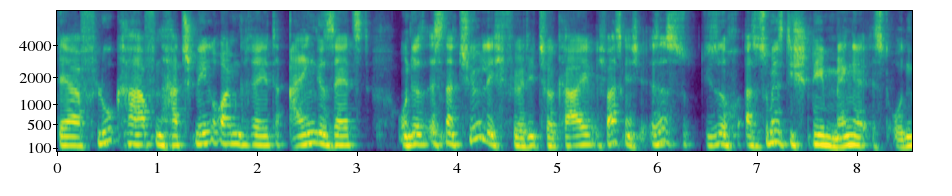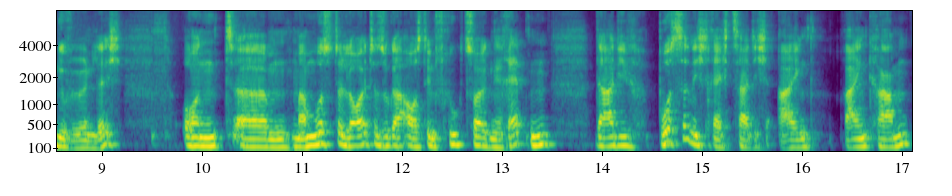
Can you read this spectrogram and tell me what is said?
Der Flughafen hat Schneeräumgerät eingesetzt und es ist natürlich für die Türkei, ich weiß nicht, ist es diese, also zumindest die Schneemenge ist ungewöhnlich und ähm, man musste Leute sogar aus den Flugzeugen retten, da die Busse nicht rechtzeitig ein, reinkamen.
